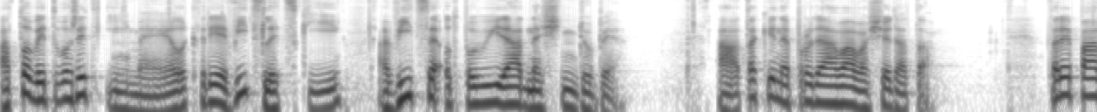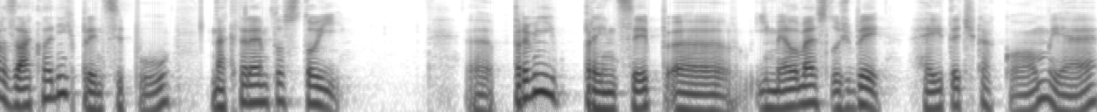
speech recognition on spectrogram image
a to vytvořit e-mail, který je víc lidský a více odpovídá dnešní době. A taky neprodává vaše data. Tady je pár základních principů, na kterém to stojí. První princip eh, e-mailové služby hey.com je,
